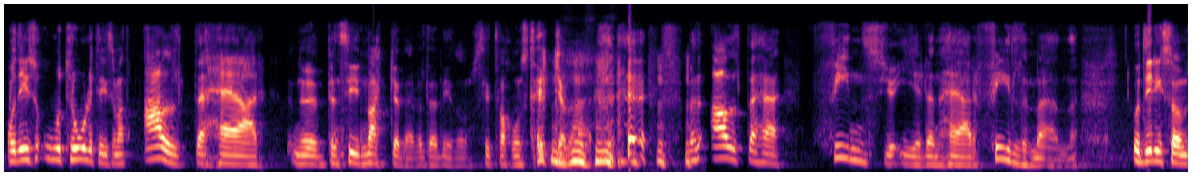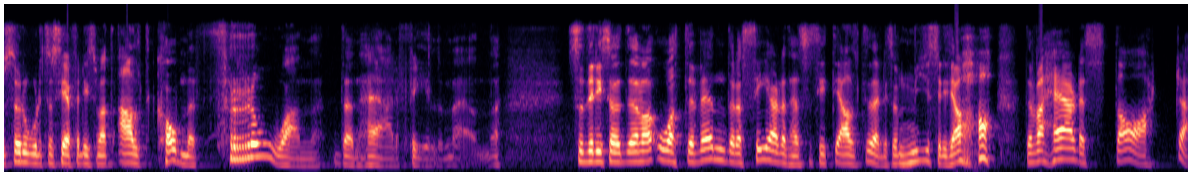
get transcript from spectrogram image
Och det är så otroligt liksom att allt det här nu bensinmacken är väl den inom situationstecken här. Men allt det här finns ju i den här filmen. Och det är liksom så roligt att se för liksom att allt kommer från den här filmen. Så det är liksom när man återvänder och ser den här så sitter jag alltid där och liksom myser lite. Ja, det var här det startade.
